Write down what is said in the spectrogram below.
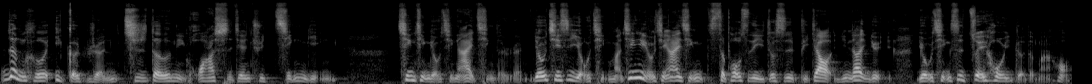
任何一个人值得你花时间去经营亲情、友情、爱情的人，尤其是友情嘛，亲情、友情、爱情，supposedly 就是比较，你知道友友情是最后一个的嘛，吼，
